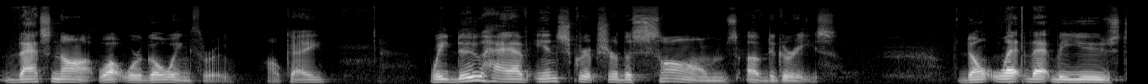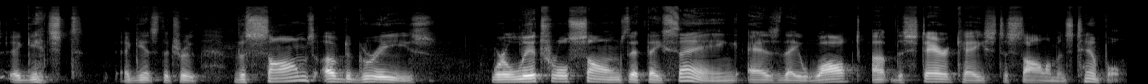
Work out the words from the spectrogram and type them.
that's not what we're going through, okay? we do have in Scripture the Psalms of degrees. Don't let that be used against, against the truth. The Psalms of degrees were literal songs that they sang as they walked up the staircase to Solomon's temple.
